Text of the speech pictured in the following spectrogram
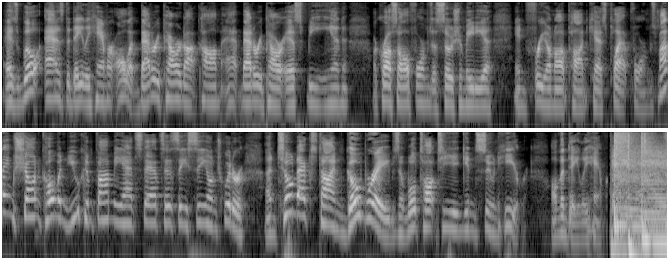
as well as the Daily Hammer, all at batterypower.com at batterypowersbn across all forms of social media and free on all podcast platforms. My name's Sean Coleman. You can find me at StatsSEC on Twitter. Until next time, go Braves, and we'll talk to you again soon here on the Daily Hammer.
